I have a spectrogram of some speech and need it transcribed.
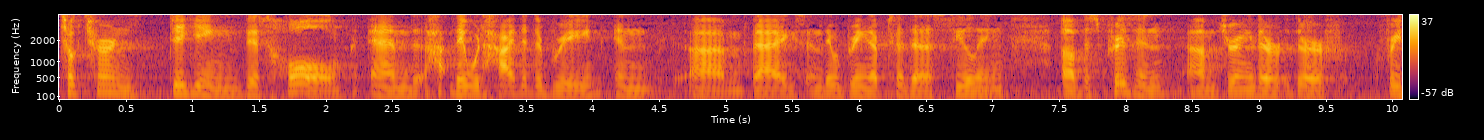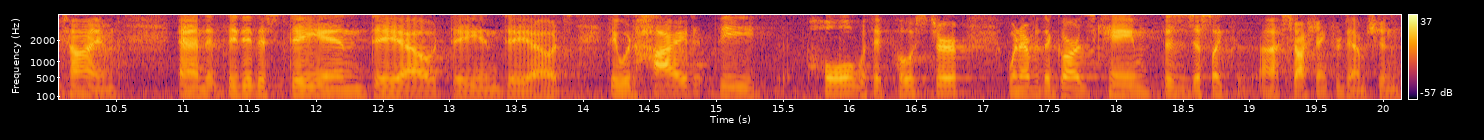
took turns digging this hole and they would hide the debris in um, bags and they would bring it up to the ceiling of this prison um, during their, their free time and they did this day in day out day in day out. They would hide the hole with a poster whenever the guards came. This is just like uh, shawshank redemption.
